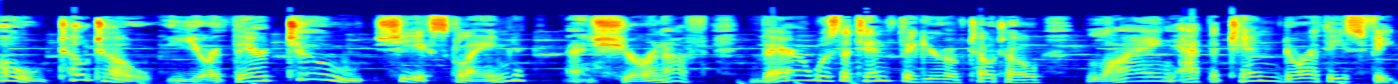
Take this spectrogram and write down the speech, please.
"Oh, Toto, you're there too!" she exclaimed, and sure enough, there was the tin figure of Toto lying at the tin Dorothy's feet.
